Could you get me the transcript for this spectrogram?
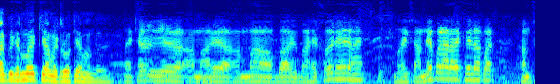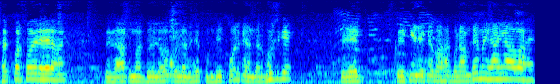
आपके घर में क्या मैटर हुआ? क्या मामला है? मैटर ये हमारे अम्मा अब्बा बाहर सोए रहे रहे भाई सामने पड़ा रहा है ठेला पर। हम छत पर सोए रहे रहे फिर रात में दो लोग लगे कुंडी खोल के अंदर घुस गए। फिर एक पेटी लेके बाहर बरामदे में यहाँ यहाँ आवा है।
